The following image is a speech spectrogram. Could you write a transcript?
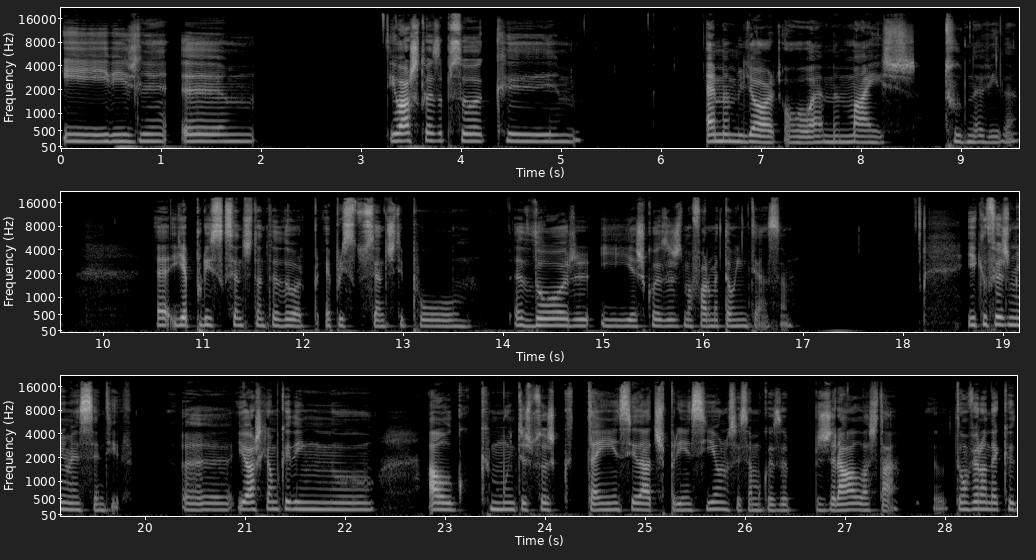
e diz-lhe: um, Eu acho que tu és a pessoa que ama melhor ou ama mais tudo na vida. Uh, e é por isso que sentes tanta dor, é por isso que tu sentes tipo a dor e as coisas de uma forma tão intensa. E aquilo fez-me imenso sentido. Uh, eu acho que é um bocadinho algo que muitas pessoas que têm ansiedade experienciam, não sei se é uma coisa geral, lá está. Estão a ver onde é que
